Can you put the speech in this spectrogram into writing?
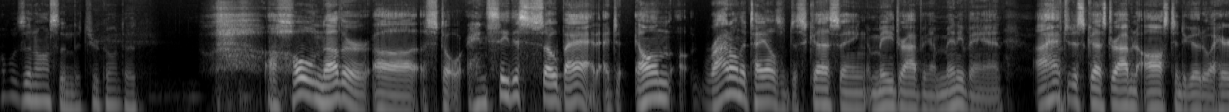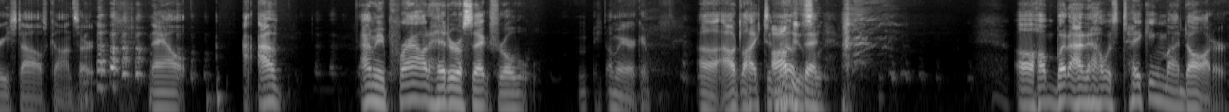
what was in Austin that you're going to? A whole nother uh, story. And see, this is so bad. I On right on the tails of discussing me driving a minivan, I have to discuss driving to Austin to go to a Harry Styles concert. now, I, I'm a proud heterosexual American. Uh, I would like to know Obviously. that. Uh, but I, I was taking my daughter.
